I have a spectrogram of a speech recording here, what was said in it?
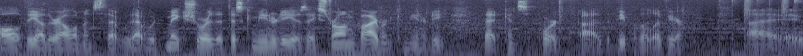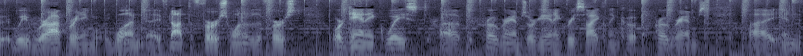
all of the other elements that that would make sure that this community is a strong, vibrant community that can support uh, the people that live here. Uh, we, are operating one, if not the first, one of the first organic waste uh, programs, organic recycling programs uh, in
